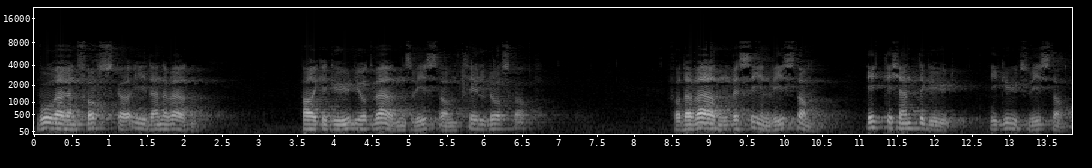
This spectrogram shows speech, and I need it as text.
Hvor er en forsker i denne verden? Har ikke Gud gjort verdens visdom til dårskap? For da verden ved sin visdom ikke kjente Gud i Guds visdom,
